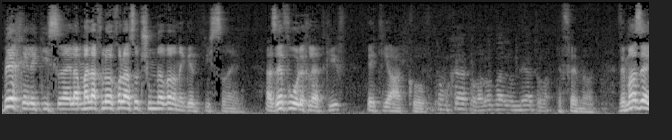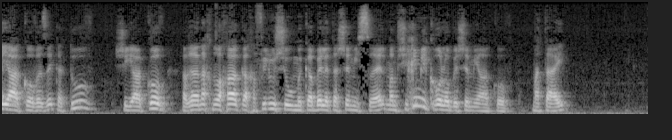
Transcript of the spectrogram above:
בחלק ישראל המלאך לא יכול לעשות שום דבר נגד ישראל. אז איפה הוא הולך להתקיף? את יעקב. תומכי התורה, לא בלומדי התורה. יפה מאוד. ומה זה היעקב הזה? כתוב שיעקב, הרי אנחנו אחר כך, אפילו שהוא מקבל את השם ישראל, ממשיכים לקרוא לו בשם יעקב. מתי? מצרים. עד שהקדוש ברוך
